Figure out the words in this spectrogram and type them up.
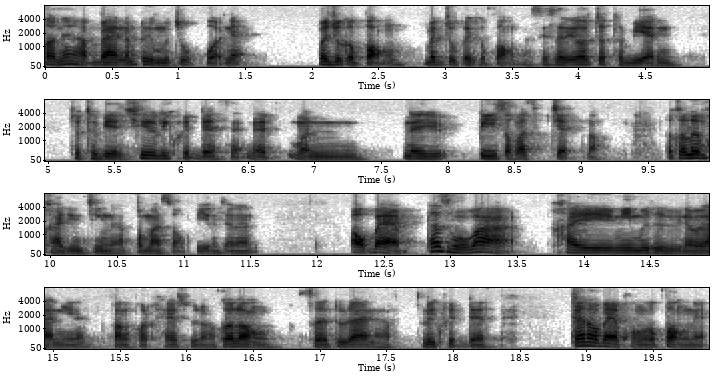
ตอนนี้ครับแบรนด์น้ำดื่มบรรจุขวดเนี่ยบรรจุกระป๋องบรรจุเป็นกระป๋องเซซาริโอจดทะเบียน จดทะเบียนชื่อ Liquid Death เนี่ยในวันในปี2017เนาะแล้วก็เริ่มขายจริงๆนะครับประมาณ 2 ปีหลังจากนั้น ออกแบบถ้าสมมติว่า ใครมีมือถืออยู่ในเวลานี้นะ ฟังพอดแคสต์อยู่เนาะก็ลอง search ดูได้นะครับ Liquid Death การออกแบบของกระป๋องเนี่ย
